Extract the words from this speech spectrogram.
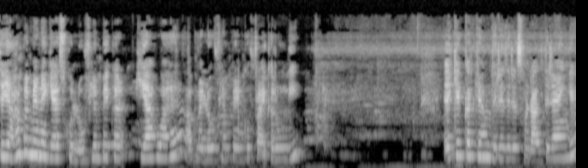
तो यहाँ पे मैंने गैस को लो फ्लेम पे कर, किया हुआ है। अब मैं लो फ्लेम पे इनको फ्राई करूँगी। एक एक करके हम धीरे धीरे इसमें डालते जाएँगे।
